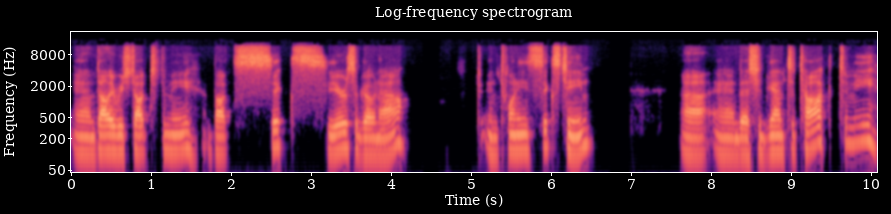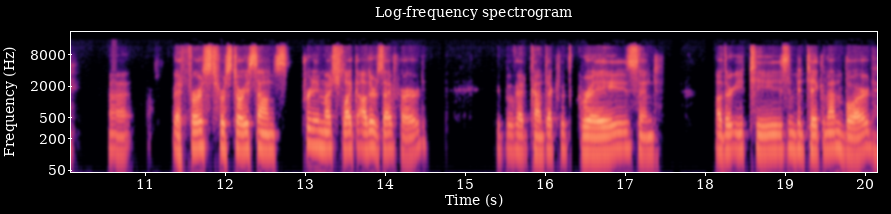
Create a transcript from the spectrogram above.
and Dolly reached out to me about six years ago now, in 2016. Uh, and as she began to talk to me, uh, at first her story sounds pretty much like others I've heard. People who've had contact with Greys and other ETs and been taken on board.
